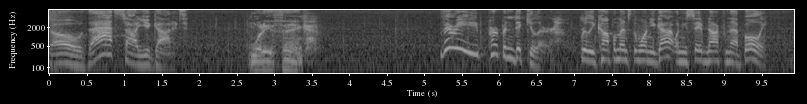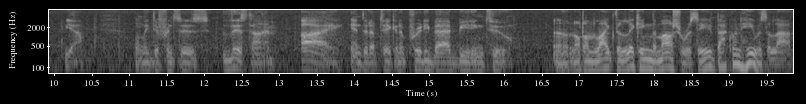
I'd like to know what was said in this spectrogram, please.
So, that's how you got it. What do you think? Very perpendicular. Really complements the one you got when you saved Noct from that bully. Yeah. Only difference is, this time, I ended up taking a pretty bad beating too. Oh, not unlike the licking the Marshal received back when he was a lad.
